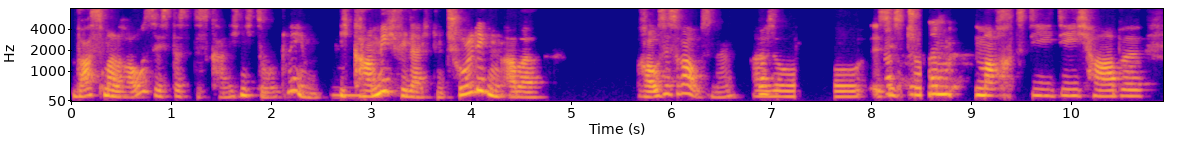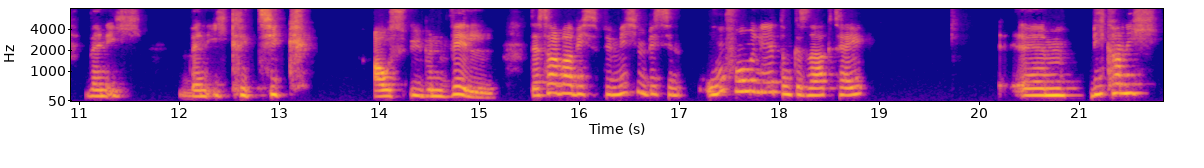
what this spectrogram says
was mal raus ist, das, das kann ich nicht zurücknehmen. Mhm. Ich kann mich vielleicht entschuldigen, aber raus ist raus. Ne? Also es ist schon eine Macht, die, die ich habe, wenn ich, wenn ich Kritik ausüben will. Deshalb habe ich es für mich ein bisschen umformuliert und gesagt, hey, ähm, wie kann ich,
